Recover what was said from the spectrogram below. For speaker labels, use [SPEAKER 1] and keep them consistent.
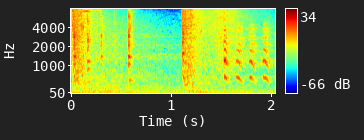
[SPEAKER 1] Ha ha ha!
